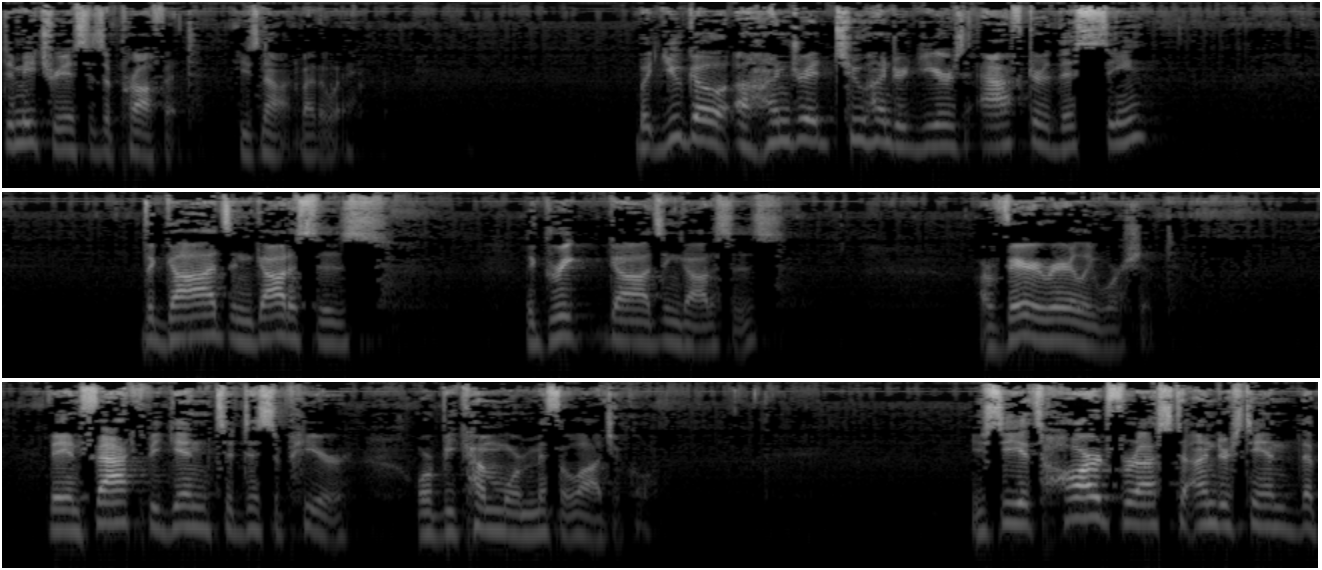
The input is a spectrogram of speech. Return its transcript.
Demetrius is a prophet. He's not, by the way. But you go 100, 200 years after this scene, the gods and goddesses, the Greek gods and goddesses, are very rarely worshiped. They, in fact, begin to disappear or become more mythological. You see, it's hard for us to understand the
